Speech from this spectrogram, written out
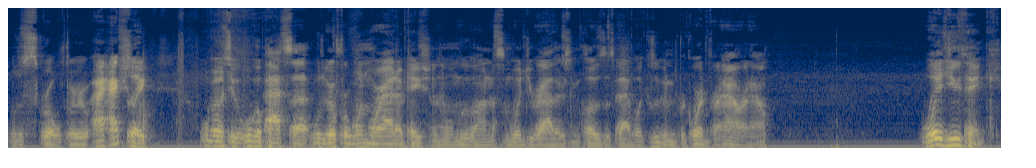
We'll just scroll through. I actually, we'll go to, we'll go past that. We'll go for one more adaptation, and then we'll move on to some Would You Rather's and close this bad boy because we've been recording for an hour now. What did you think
